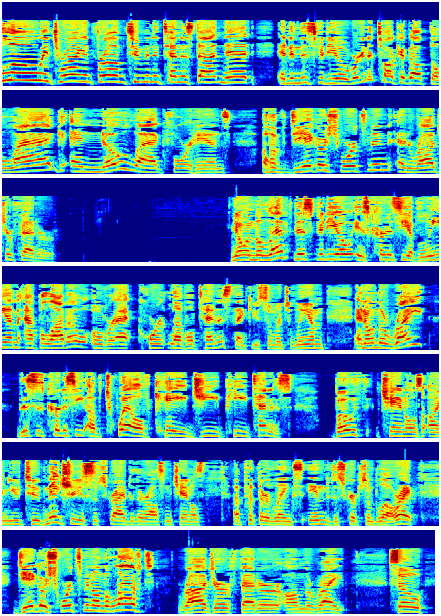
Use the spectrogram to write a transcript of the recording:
Hello, it's Ryan from 2minutetennis.net. And in this video, we're going to talk about the lag and no lag forehands of Diego Schwartzman and Roger Federer. Now, on the left, this video is courtesy of Liam Apilado over at Court Level Tennis. Thank you so much, Liam. And on the right, this is courtesy of 12KGP Tennis. Both channels on YouTube. Make sure you subscribe to their awesome channels. I put their links in the description below. All right. Diego Schwartzman on the left, Roger Federer on the right. So,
